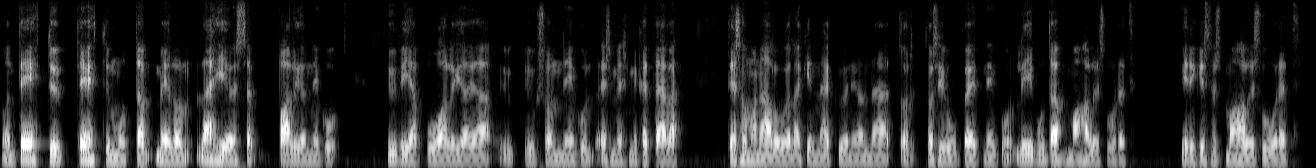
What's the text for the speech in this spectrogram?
on tehty, tehty, mutta meillä on lähiöissä paljon niin kuin hyviä puolia ja y- yksi on niin kuin esimerkiksi mikä täällä Tesoman alueellakin näkyy, niin on nämä to, tosi upeat niin kuin liikuntamahdollisuudet, virkistysmahdollisuudet.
